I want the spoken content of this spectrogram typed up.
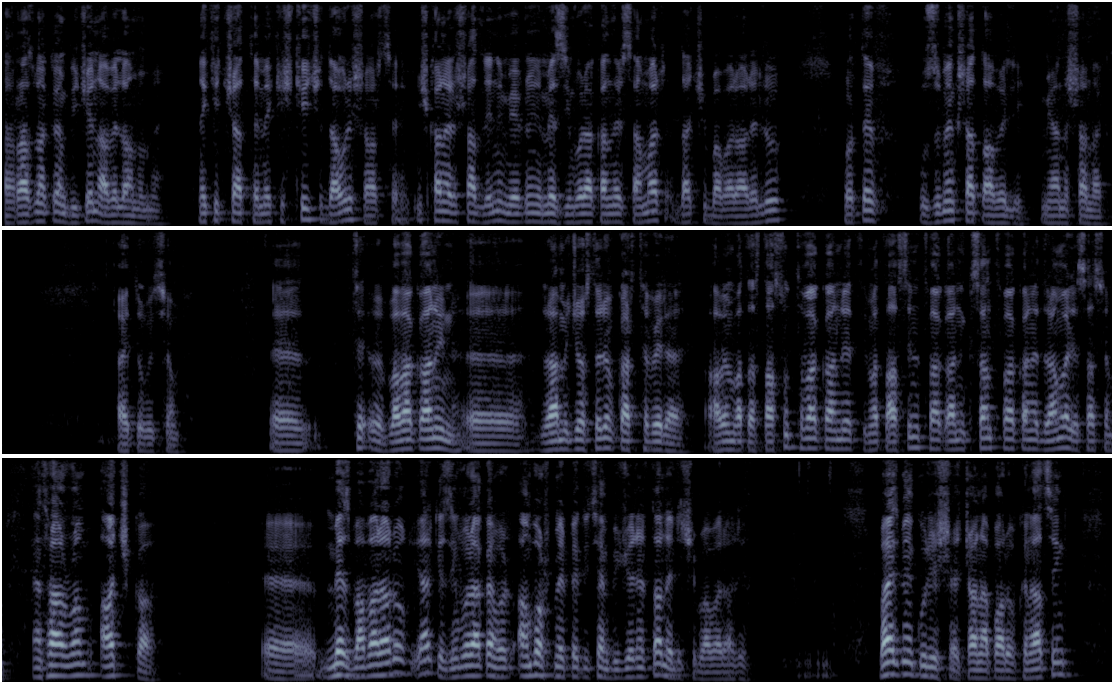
Ռազմական բյուջեն ավելանում է։ Մեկից շատ թե մեկից քիչ, դա ուրիշ հարց է։ Ինչքան էլ շատ լինի, միևնույն է մեզ զինվորականներս համար դա չի բավարարելու, որտեվ ուզում ենք շատ ավելի միանշանակ այդ ուղությամբ բավականին դրամիջոցներով կար թվերը ավեն պատաս 18 թվականն է, հիմա 19 թվականին, 20 թվականն է, դրա համար ես ասեմ, ընդհանրությամբ աճ կա։ Մեզ բավարարող, իհարկե զինվորական, որ ամբողջ մեր պետության բյուջեներ տան, էլի չի բավարարի։ Բայց մենք ուրիշ ճանապարհով գնացինք,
